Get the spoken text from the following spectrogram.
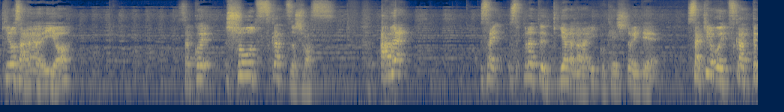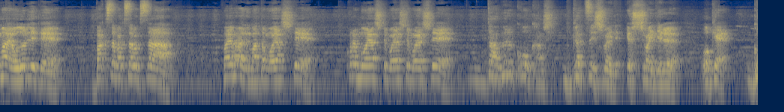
ー、キロさん、いいよ。さあ、これ、ショーツカッツをします。危ないさ、スプラトゥーン嫌だから1個消しといて、さあ、キノコ使って前踊り出て、バクサバクサバクサ、ファイファイでまた燃やして、これ燃やして燃やして燃やして、ダブル交換し、がっつりしばいて、よし、しばいてる。オッケー。5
